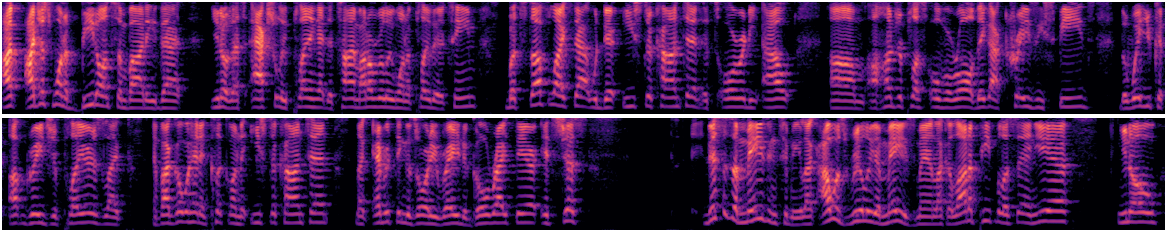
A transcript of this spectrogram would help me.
I, I just want to beat on somebody that you know that's actually playing at the time. I don't really want to play their team, but stuff like that with their Easter content, it's already out. Um, 100 plus overall. They got crazy speeds. The way you can upgrade your players, like if I go ahead and click on the Easter content, like everything is already ready to go right there. It's just this is amazing to me. Like I was really amazed, man. Like a lot of people are saying, yeah, you know,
